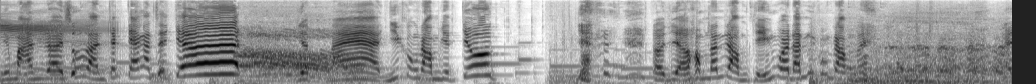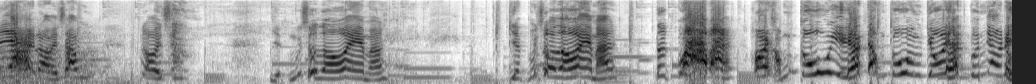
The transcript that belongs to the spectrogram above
Nhưng mà anh rơi xuống là anh chắc chắn anh sẽ chết. Dịch nè giết con rồng dịch trước rồi giờ không đánh rồng chuyển qua đánh con rồng này. Da, rồi xong rồi xong. Dịch muốn solo em hả? Dịch muốn solo em hả? Tức quá mà thôi không cứu gì hết không cứu ông chúa hết quýnh nhau đi.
